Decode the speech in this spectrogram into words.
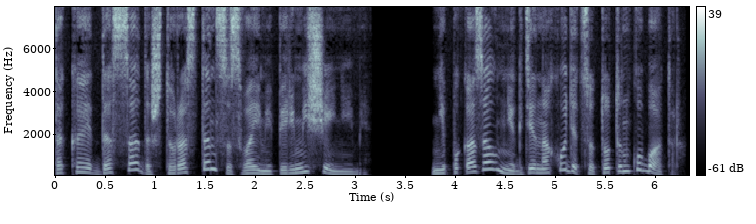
Такая досада, что Растен со своими перемещениями не показал мне, где находится тот инкубатор.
